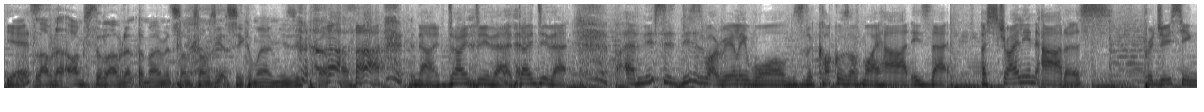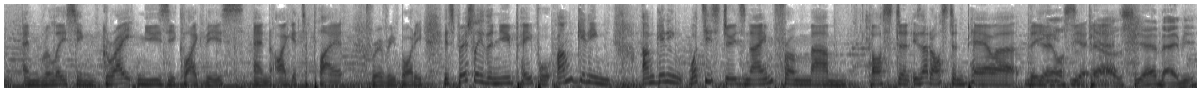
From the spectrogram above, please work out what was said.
Yes. Loving it. I'm still loving it at the moment. Sometimes I get sick of my own music. But, uh, no, don't do that. Don't do that. And this is this is what really warms the cockles of my heart is that Australian artists producing and releasing great music like this, and I get to play it for everybody, especially the new people. I'm getting, I'm getting. What's this dude's name from um, Austin? Is that Austin Power? The yeah, Austin Powers. Yeah, baby.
